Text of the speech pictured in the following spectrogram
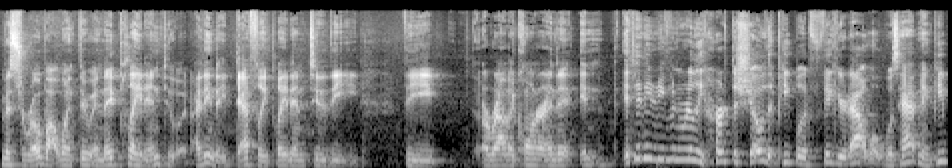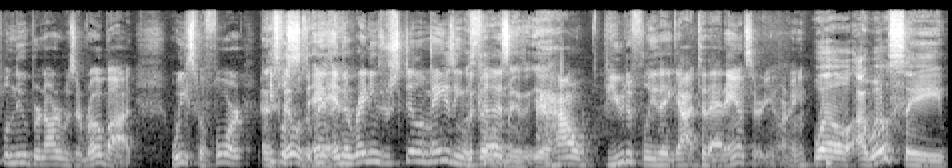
mr robot went through and they played into it. I think they definitely played into the the around the corner and it, it, it didn't even really hurt the show that people had figured out what was happening. People knew bernard was a robot weeks before. And people still was st- and, and the ratings were still amazing was still because amazing, yeah. how beautifully they got to that answer you know what i mean? Well, I will say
